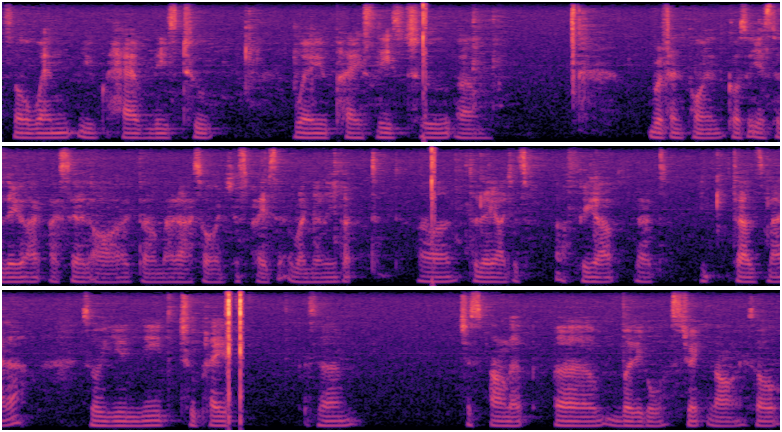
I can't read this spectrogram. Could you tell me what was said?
So when you have these two where you place these two um, reference point because yesterday I, I said oh it doesn't matter so I just place it randomly but uh, today I just uh, figure out that it does matter. So you need to place them just on the uh, vertical straight line. So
